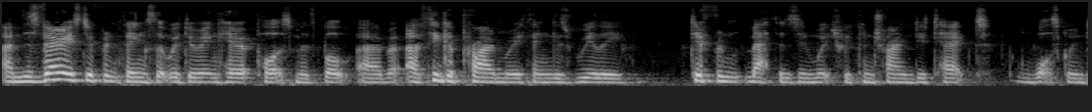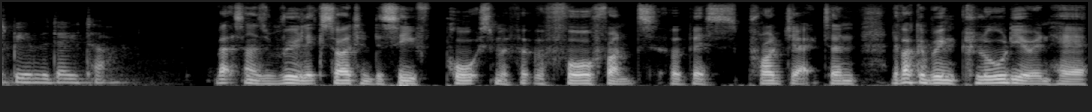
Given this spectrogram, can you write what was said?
And there's various different things that we're doing here at Portsmouth, but um, I think a primary thing is really different methods in which we can try and detect what's going to be in the data that sounds really exciting to see Portsmouth at the forefront of this project. And if I could bring Claudia in here,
